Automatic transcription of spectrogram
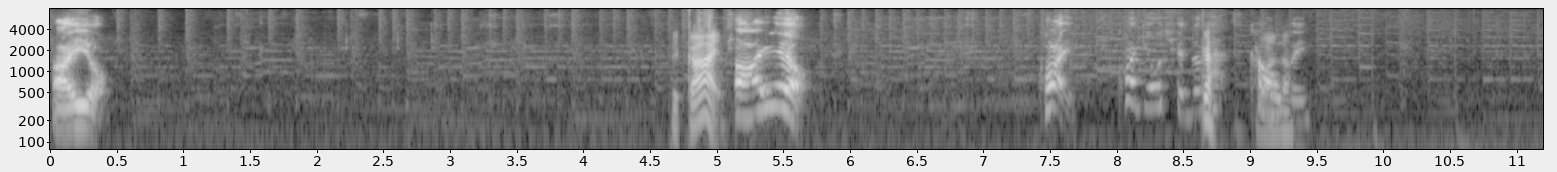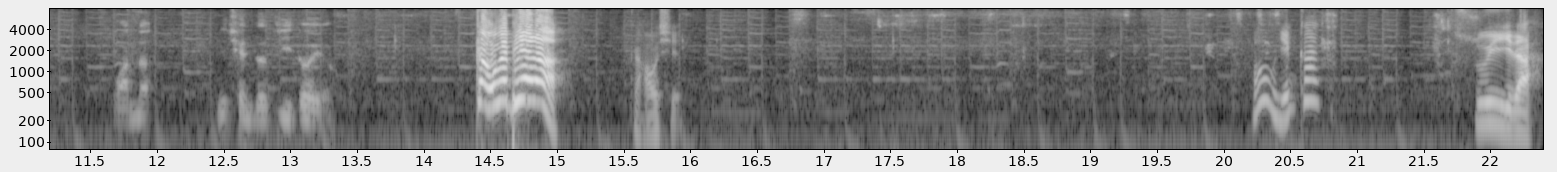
哎呦，被盖。哎呦，快快给我谴责干靠完了！完了，你谴责自己队友。干我被骗了，干好险！哦，掩盖，碎啦！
